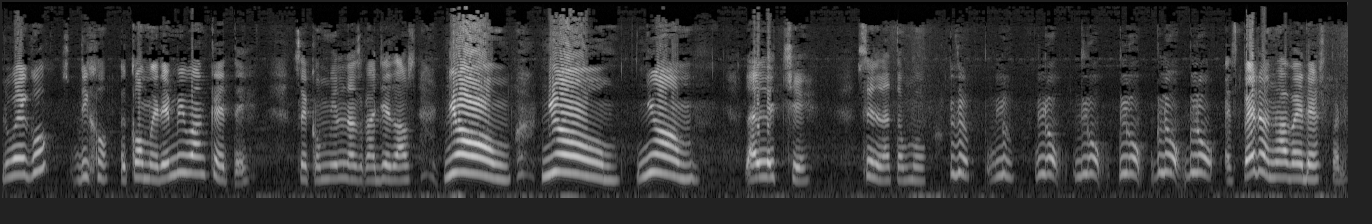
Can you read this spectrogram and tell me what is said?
Luego dijo, "Me comeré mi banquete. Se comió las galletas. ¡Ñom! ¡Ñom! ¡Ñom! La leche. Se la tomó. Glu, glu, glu. Espero no haber esper-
